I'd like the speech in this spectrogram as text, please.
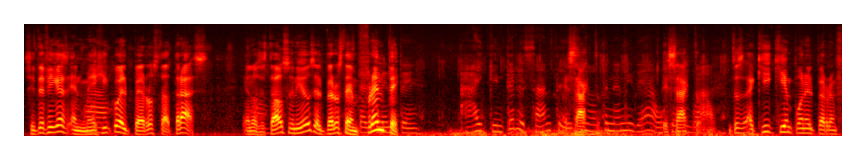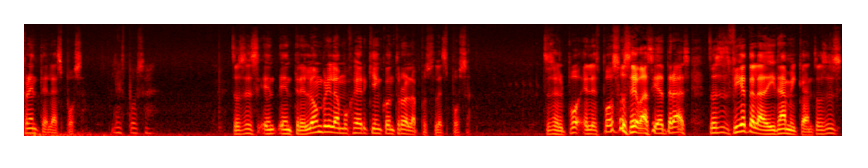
Si te fijas, en México el perro está atrás. En los Estados Unidos el perro está, enfrente. Ay, qué interesante. Exacto. no tenía ni idea. Exacto. Entonces, aquí, ¿quién pone el perro enfrente? La esposa. La esposa. Entonces, entre el hombre y la mujer, ¿quién controla? Pues la esposa. Entonces, el, esposo se va hacia atrás. Entonces, fíjate la dinámica. Entonces,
